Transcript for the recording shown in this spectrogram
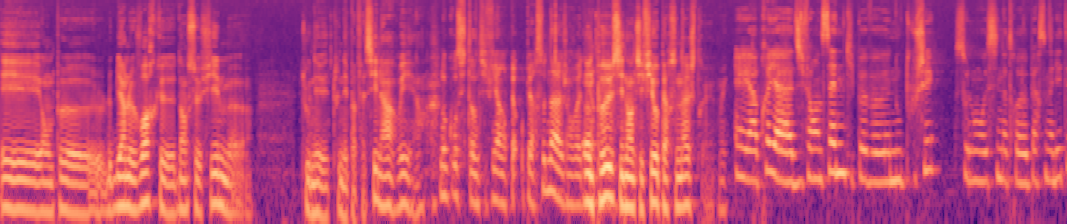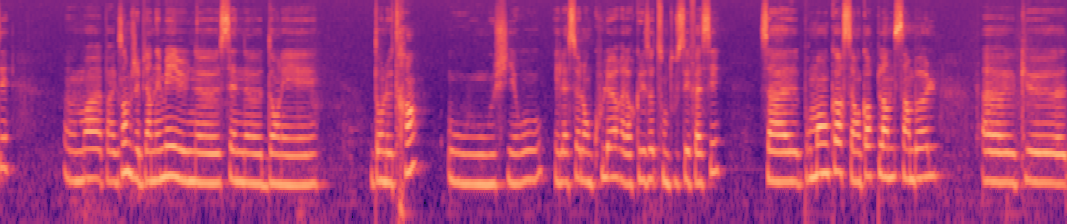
et on peut bien le voir que dans ce film, euh, tout n'est tout n'est pas facile, hein, oui. Hein. Donc on s'identifie au personnage, on va dire. On peut s'identifier au personnage, très. Oui. Et après, il y a différentes scènes qui peuvent nous toucher, selon aussi notre personnalité. Euh, moi, par exemple, j'ai bien aimé une scène dans, les... dans le train où Shiro est la seule en couleur alors que les autres sont tous effacés. Ça, pour moi encore, c'est encore plein de symboles. Euh, que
